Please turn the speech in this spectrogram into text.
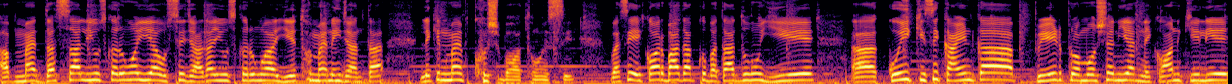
अब मैं 10 साल यूज़ करूँगा या उससे ज़्यादा यूज़ करूँगा ये तो मैं नहीं जानता लेकिन मैं खुश बहुत हूँ इससे। वैसे एक और बात आपको बता दूँ ये आ, कोई किसी काइंड का पेड प्रमोशन या निकॉन के लिए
